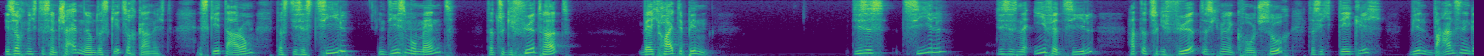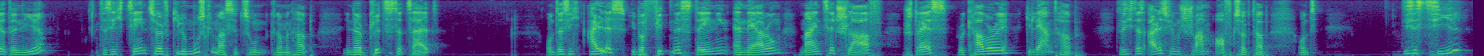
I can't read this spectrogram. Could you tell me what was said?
ist auch nicht das Entscheidende, um das geht es auch gar nicht. Es geht darum, dass dieses Ziel in diesem Moment dazu geführt hat, wer ich heute bin. Dieses Ziel, dieses naive Ziel, hat dazu geführt, dass ich mir einen Coach suche, dass ich täglich wie ein Wahnsinniger trainiere, dass ich 10, 12 Kilo Muskelmasse zugenommen habe, innerhalb kürzester Zeit und dass ich alles über Fitness, Training, Ernährung, Mindset, Schlaf, Stress, Recovery gelernt habe. Dass ich das alles wie ein Schwamm aufgesaugt habe. Und dieses Ziel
